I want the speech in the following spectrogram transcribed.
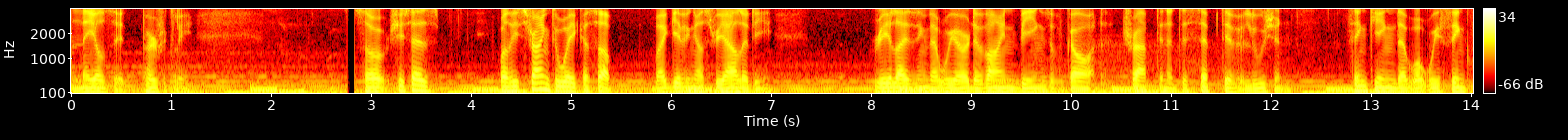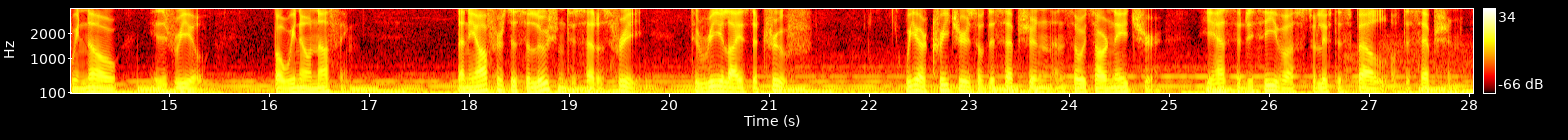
nails it perfectly. So she says, Well, he's trying to wake us up by giving us reality, realizing that we are divine beings of God, trapped in a deceptive illusion, thinking that what we think we know is real, but we know nothing. Then he offers the solution to set us free, to realize the truth. We are creatures of deception, and so it's our nature. He has to deceive us to lift the spell of deception.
